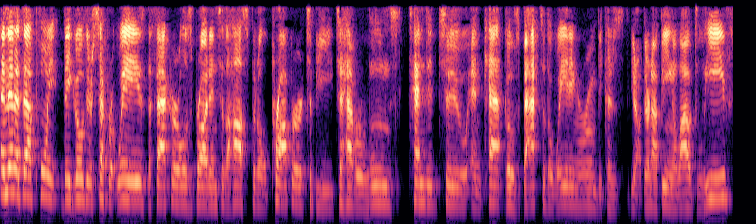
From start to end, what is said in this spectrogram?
And then at that point, they go their separate ways. The fat girl is brought into the hospital proper to be to have her wounds tended to, and Kat goes back to the waiting room because you know they're not being allowed to leave.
